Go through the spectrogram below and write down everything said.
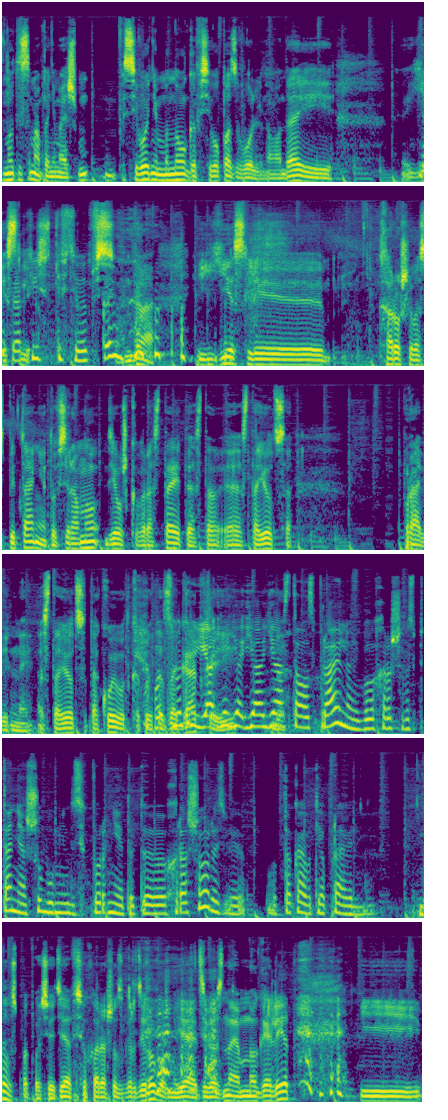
ну, ты сама понимаешь, сегодня много всего позволенного, да, и если... Да, практически все. все да, и если хорошее воспитание, то все равно девушка вырастает и оста- остается правильной, остается такой вот какой-то вот загадкой. Смотри, я, я, я, я да. осталась правильной, было хорошее воспитание, а шубы у меня до сих пор нет. Это хорошо разве? Вот такая вот я правильная. Да, успокойся, у тебя все хорошо с гардеробом, я тебя знаю много лет, и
